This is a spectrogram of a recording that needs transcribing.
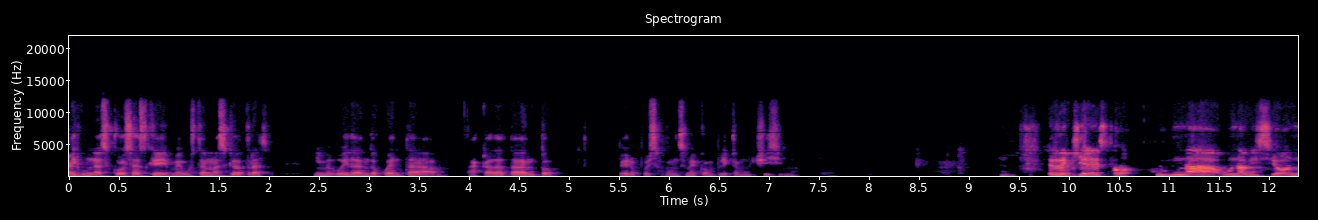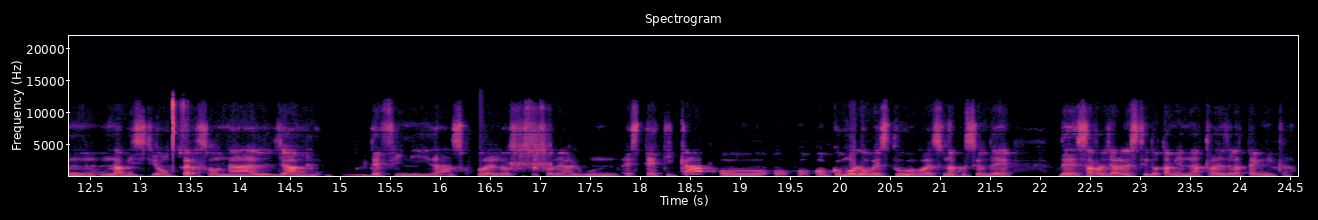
algunas cosas que me gustan más que otras y me voy dando cuenta a cada tanto, pero pues aún se me complica muchísimo. ¿Requiere esto una, una, visión, una visión personal ya definida sobre, los, sobre alguna estética o, o, o, cómo lo ves tú? ¿Es una cuestión de, de, desarrollar el estilo también a través de la técnica?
